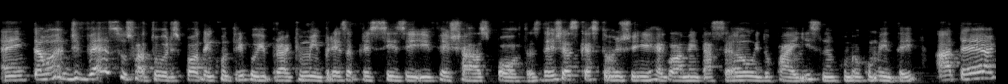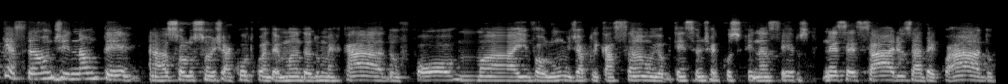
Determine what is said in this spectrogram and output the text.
É, então, diversos fatores podem contribuir para que uma empresa precise fechar as portas, desde as questões de regulamentação e do país, né, como eu comentei, até a questão de não ter as soluções de acordo com a demanda do mercado, forma e volume de aplicação e obtenção de recursos financeiros necessários, adequado,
